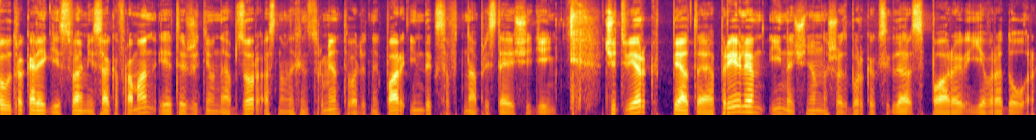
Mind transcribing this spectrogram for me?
утро, коллеги! С вами Исаков Роман, и это ежедневный обзор основных инструментов валютных пар индексов на предстоящий день. Четверг, 5 апреля, и начнем наш разбор, как всегда, с пары евро-доллар.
